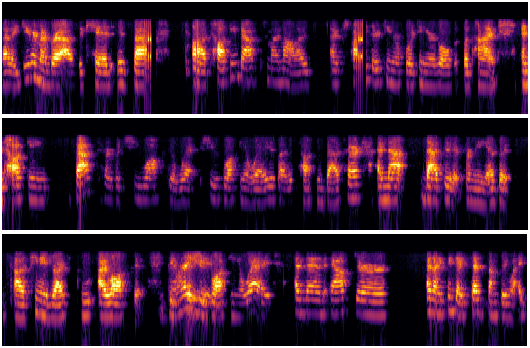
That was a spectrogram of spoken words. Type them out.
that I do remember as a kid is that uh, talking back to my mom. I was I was probably 13 or 14 years old at the time, and talking back to her, but she walked away. She was walking away as I was talking back to her, and that that did it for me as a uh, teenager. I I lost it because she was walking away. And then after, and I think I said something like,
